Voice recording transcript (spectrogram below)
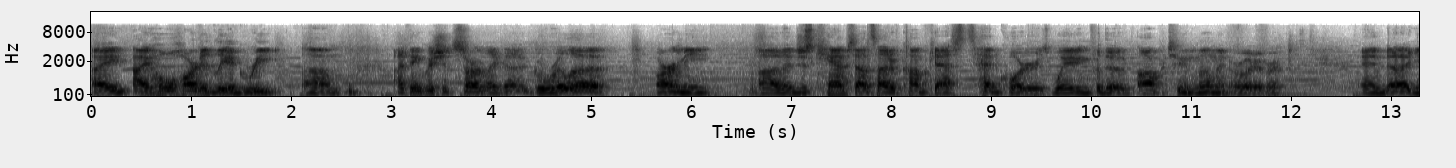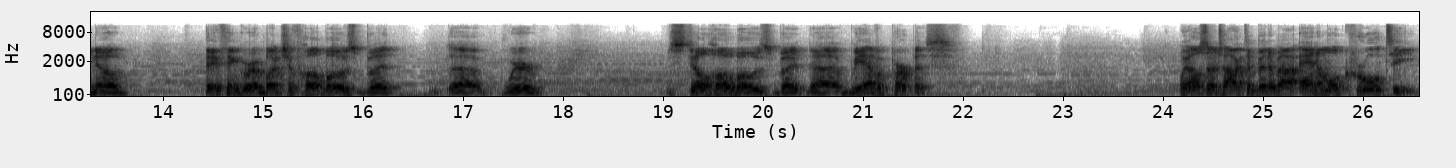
I, I wholeheartedly agree. Um, I think we should start like a guerrilla army uh, that just camps outside of Comcast's headquarters waiting for the opportune moment or whatever. And, uh, you know, they think we're a bunch of hobos, but uh, we're still hobos, but uh, we have a purpose. We also talked a bit about animal cruelty,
